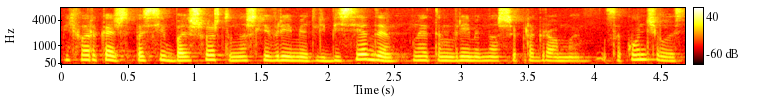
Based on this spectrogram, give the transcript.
Михаил Аркадьевич, спасибо большое, что нашли время для беседы. На этом время нашей программы закончилось.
